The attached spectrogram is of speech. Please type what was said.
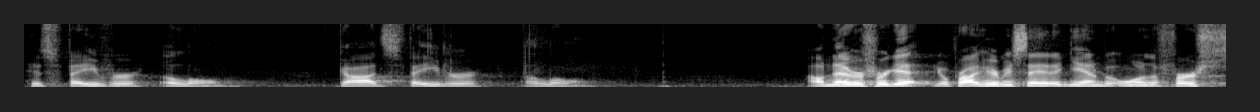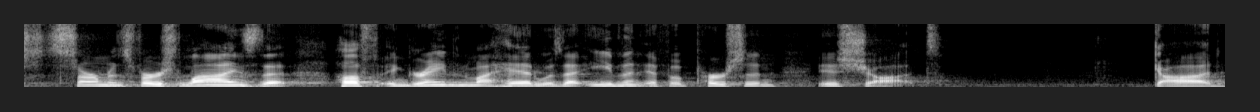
His favor alone. God's favor alone. I'll never forget, you'll probably hear me say it again, but one of the first sermons, first lines that Huff ingrained in my head was that even if a person is shot, God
